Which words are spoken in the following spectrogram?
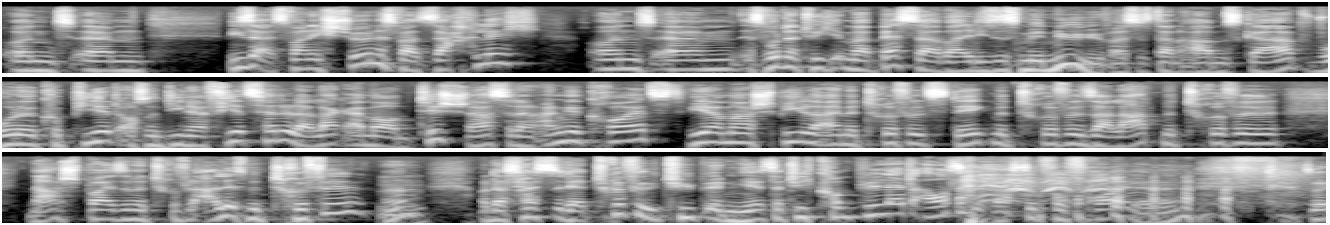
Und ähm, wie gesagt, es war nicht schön, es war sachlich und ähm, es wurde natürlich immer besser, weil dieses Menü, was es dann abends gab, wurde kopiert auf so ein DIN A4-Zettel, da lag einmal auf dem Tisch, da hast du dann angekreuzt, wieder mal Spiegelei mit Trüffel, Steak mit Trüffel, Salat mit Trüffel, Nachspeise mit Trüffel, alles mit Trüffel. Ne? Mhm. Und das heißt, so der Trüffeltyp in mir ist natürlich komplett ausgerastet vor Freude. Ne? So,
